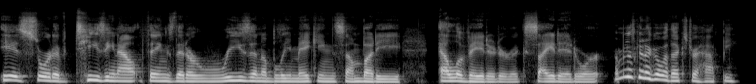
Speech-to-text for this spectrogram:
is sort of teasing out things that are reasonably making somebody elevated or excited or I'm just going to go with extra happy.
